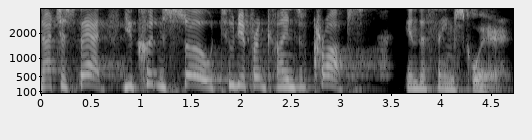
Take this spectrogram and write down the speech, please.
Not just that, you couldn't sow two different kinds of crops in the same square.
